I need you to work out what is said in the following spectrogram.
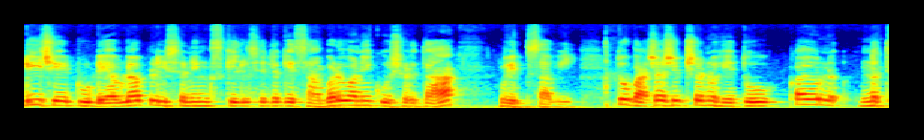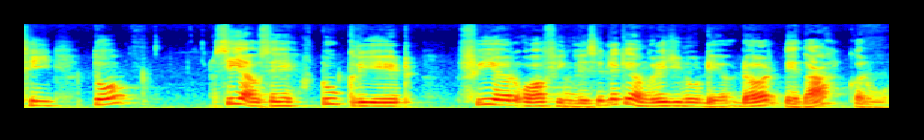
ડી છે ટુ ડેવલપ લિસનિંગ સ્કિલ્સ એટલે કે સાંભળવાની કુશળતા વિકસાવી તો ભાષા શિક્ષણનો હેતુ કયો નથી? તો સી આવશે to create fear of English એટલે કે અંગ્રેજીનો ડર પેદા કરવો.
